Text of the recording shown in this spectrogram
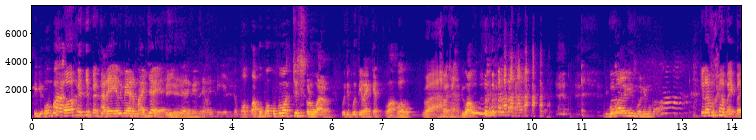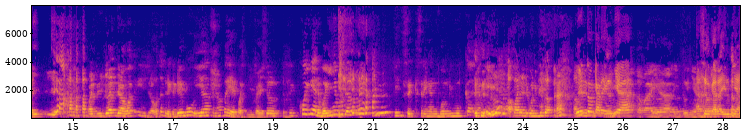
yang dipompa. oh iya Area ilmiah remaja ya. Iya. kayak. Kita pompa, pompa, pompa, cus keluar putih-putih lengket. Wah. wow wah udah. Wow. dibuka lagi semua di muka. Wah. Kenapa gak baik-baik Iya. Pas dilihat jerawat, ih jerawatnya gede-gede bu. Iya, kenapa ya? Pas di facial, kok ini ada bayinya bu dalamnya? Ih, se- Keseringan buang di muka. Ya, apa yang dibuat dibuka itu karya ilmiah Apa ya itunya? hasil karya ilmiah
